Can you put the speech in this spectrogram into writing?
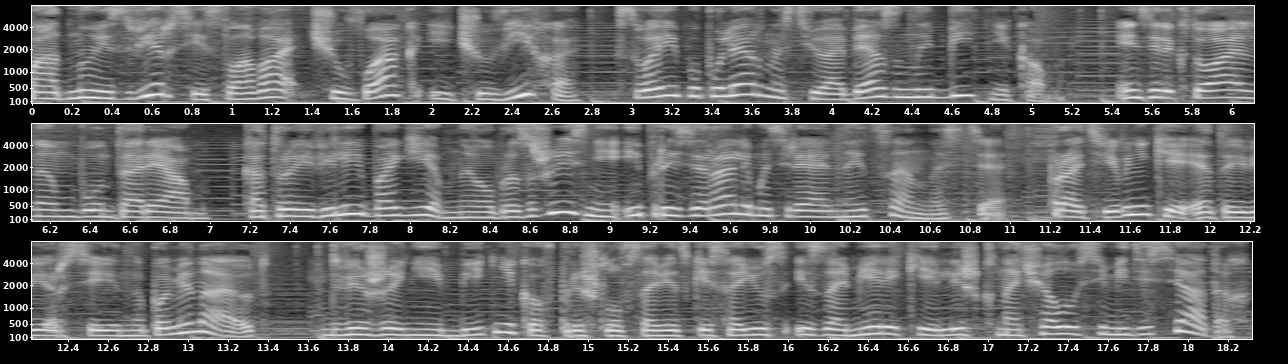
По одной из версий слова «чувак» и «чувиха» своей популярностью обязаны битникам – интеллектуальным бунтарям, которые вели богемный образ жизни и презирали материальные ценности. Противники этой версии напоминают, Движение битников пришло в Советский Союз из Америки лишь к началу 70-х,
